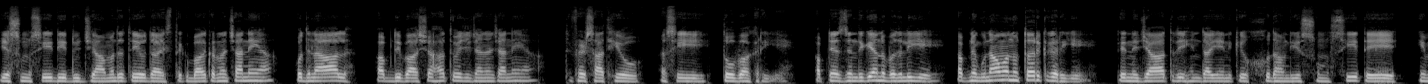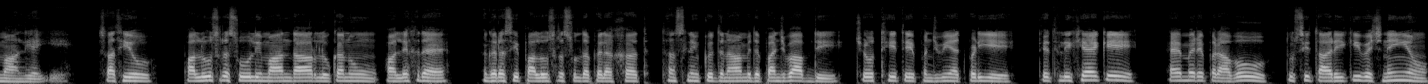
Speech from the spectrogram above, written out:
ਯਿਸੂ ਮਸੀਹ ਦੀ ਦੂਜੀ ਆਮਦ ਤੇ ਉਹਦਾ ਇਸਤਕਬਾਲ ਕਰਨਾ ਚਾਹਨੇ ਆ ਉਹਦੇ ਨਾਲ ਅਬਦੀ ਬਾਦਸ਼ਾਹਤ ਵਿੱਚ ਜਾਣਾ ਚਾਹਨੇ ਆ ਤੇ ਫਿਰ ਸਾਥੀਓ ਅਸੀਂ ਤੋਬਾ ਕਰੀਏ ਆਪਣੀਆਂ ਜ਼ਿੰਦਗੀਆਂ ਨੂੰ ਬਦਲੀਏ ਆਪਣੇ ਗੁਨਾਹਾਂ ਨੂੰ ਤਰਕ ਕਰੀਏ ਤੇ ਨਜਾਤ ਦੀ ਹਿੰਦਾ ਯਾਨੀ ਕਿ ਖੁਦਾਵੰਦ ਯਿਸੂ ਮਸੀਹ ਤੇ ਈਮਾਨ ਲਿਆਈਏ। ਸਾਥੀਓ, ਪਾਲੂਸ ਰਸੂਲ ਇਮਾਨਦਾਰ ਲੋਕਾਂ ਨੂੰ ਆ ਲਿਖਦਾ ਹੈ, ਅਗਰ ਅਸੀਂ ਪਾਲੂਸ ਰਸੂਲ ਦਾ ਪਹਿਲਾ ਖਤ ਤਸਲੀਮ ਕੁਦ ਨਾਮ ਦੇ ਪੰਜ ਬਾਬ ਦੀ ਚੌਥੀ ਤੇ ਪੰਜਵੀਂ ਅਧ ਪੜ੍ਹੀਏ, ਤੇ ਇੱਥੇ ਲਿਖਿਆ ਹੈ ਕਿ, ਐ ਮੇਰੇ ਭਰਾਵੋ, ਤੁਸੀਂ ਤਾਰੀਕੀ ਵਿੱਚ ਨਹੀਂ ਹੋ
